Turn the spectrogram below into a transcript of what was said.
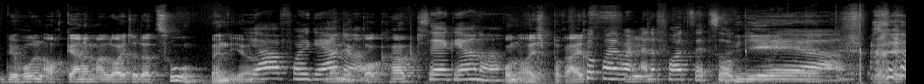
wir holen auch gerne mal Leute dazu, wenn ihr, Ja, voll gerne. wenn ihr Bock habt Sehr gerne. und euch bereit Guck mal, wir wollen eine Fortsetzung. Yeah. Ihr-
